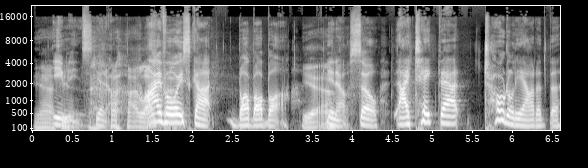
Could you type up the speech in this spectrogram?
Yeah. you- evenings, you know. I like I've that. always got blah, blah, blah. Yeah. You know, so I take that totally out of the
